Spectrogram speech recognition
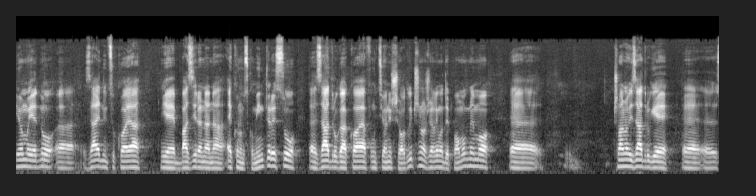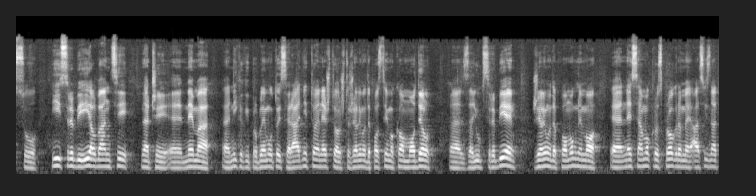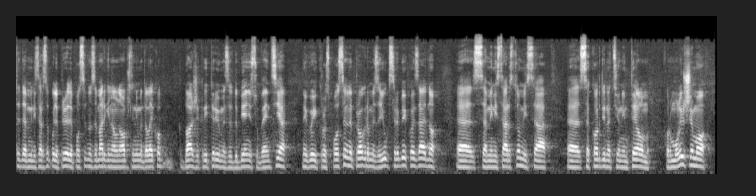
imamo jednu e, zajednicu koja je bazirana na ekonomskom interesu, e, zadruga koja funkcioniše odlično, želimo da je pomognemo. E, članovi zadruge su i Srbi i Albanci, znači nema nikakvih problema u toj saradnji, to je nešto što želimo da postavimo kao model za jug Srbije želimo da pomognemo e, ne samo kroz programe, a svi znate da Ministarstvo poljoprivrede posebno za marginalne opštine ima daleko blaže kriterijume za dobijanje subvencija, nego i kroz posebne programe za jug Srbije koje zajedno e, sa ministarstvom i sa, e, sa koordinacionim telom formulišemo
